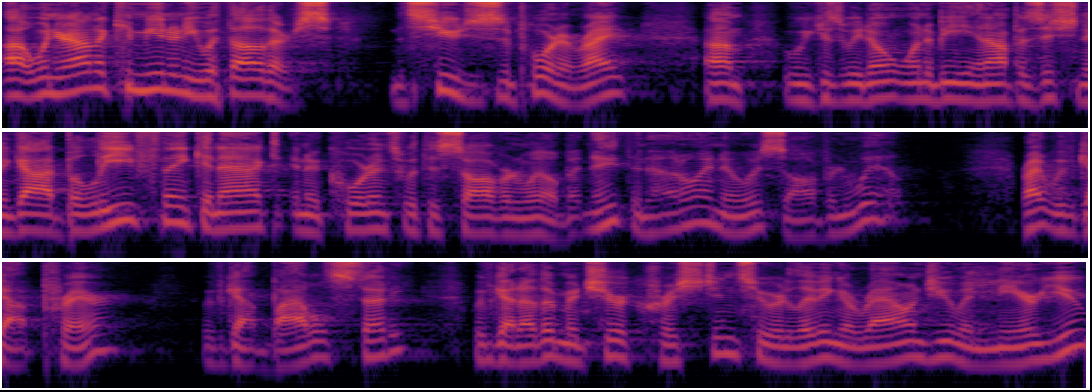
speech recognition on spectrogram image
Uh, when you're out in a community with others, it's huge, it's important, right? um, because we don't want to be in opposition to God. Believe, think, and act in accordance with his sovereign will. But Nathan, how do I know his sovereign will? Right? We've got prayer, we've got Bible study, we've got other mature Christians who are living around you and near you.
